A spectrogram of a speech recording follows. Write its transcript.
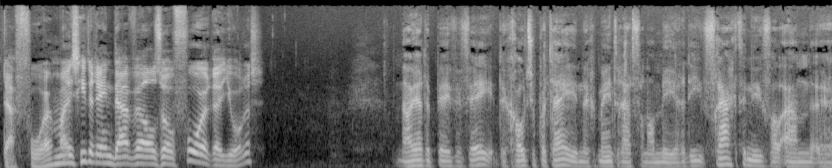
daarvoor. Maar is iedereen daar wel zo voor, uh, Joris? Nou ja, de PVV, de grootste partij in de gemeenteraad van Almere... die vraagt in ieder geval aan uh,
